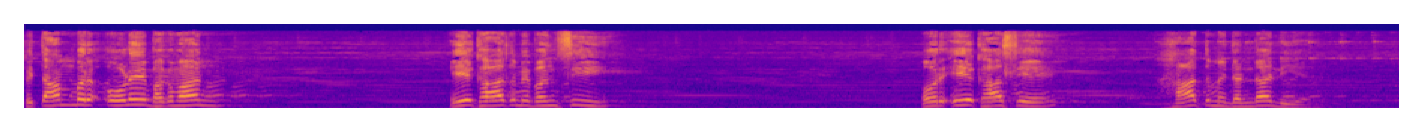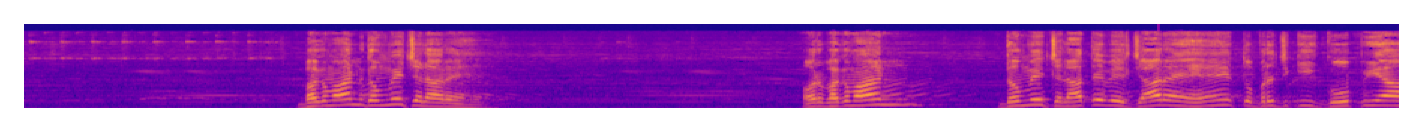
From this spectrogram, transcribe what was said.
पिताम्बर ओढ़े भगवान, एक हाथ में बंसी और एक हाथ से हाथ में डंडा लिए। भगवान गवे चला रहे हैं। और भगवान गवे चलाते हुए जा रहे हैं तो ब्रज की गोपियाँ,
